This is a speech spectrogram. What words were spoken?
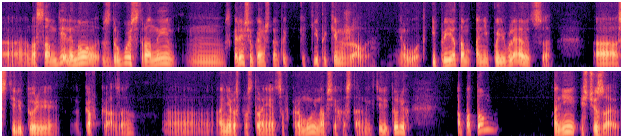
на самом деле, но с другой стороны, скорее всего, конечно, это какие-то кинжалы. Вот. И при этом они появляются с территории Кавказа, Э, они распространяются в Крыму и на всех остальных территориях, а потом они исчезают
